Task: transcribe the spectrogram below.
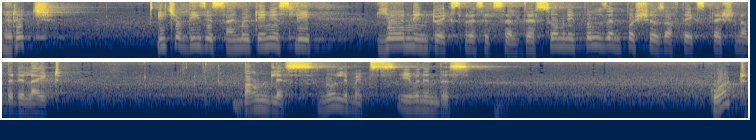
Rich. Each of these is simultaneously yearning to express itself. There are so many pulls and pushes of the expression of the delight. Boundless, no limits, even in this. What?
